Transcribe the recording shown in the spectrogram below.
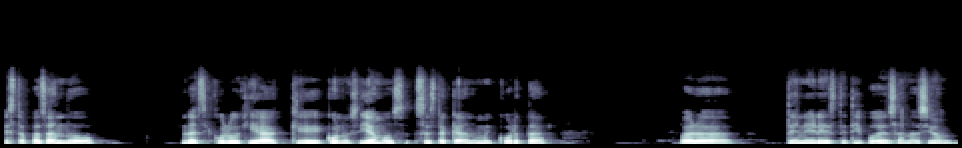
está pasando, la psicología que conocíamos se está quedando muy corta para tener este tipo de sanación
